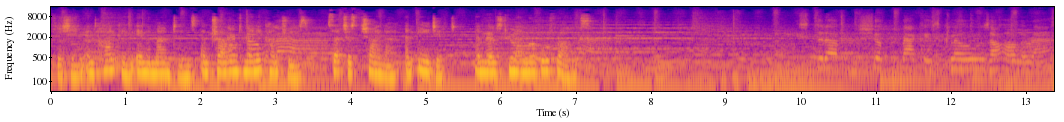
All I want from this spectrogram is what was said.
fishing and hiking in the mountains and traveled many countries, such as China and Egypt, and most memorable France. He stood up and shook back his clothes all around.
